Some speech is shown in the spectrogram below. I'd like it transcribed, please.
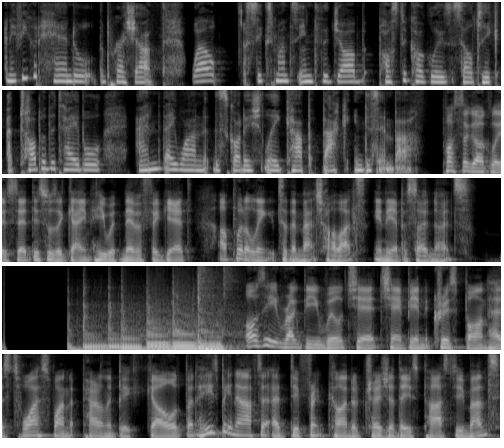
and if he could handle the pressure. Well, Six months into the job, Postecoglou's Celtic are top of the table and they won the Scottish League Cup back in December. Postecoglou said this was a game he would never forget. I'll put a link to the match highlights in the episode notes. Aussie rugby wheelchair champion Chris Bond has twice won Paralympic gold, but he's been after a different kind of treasure these past few months.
